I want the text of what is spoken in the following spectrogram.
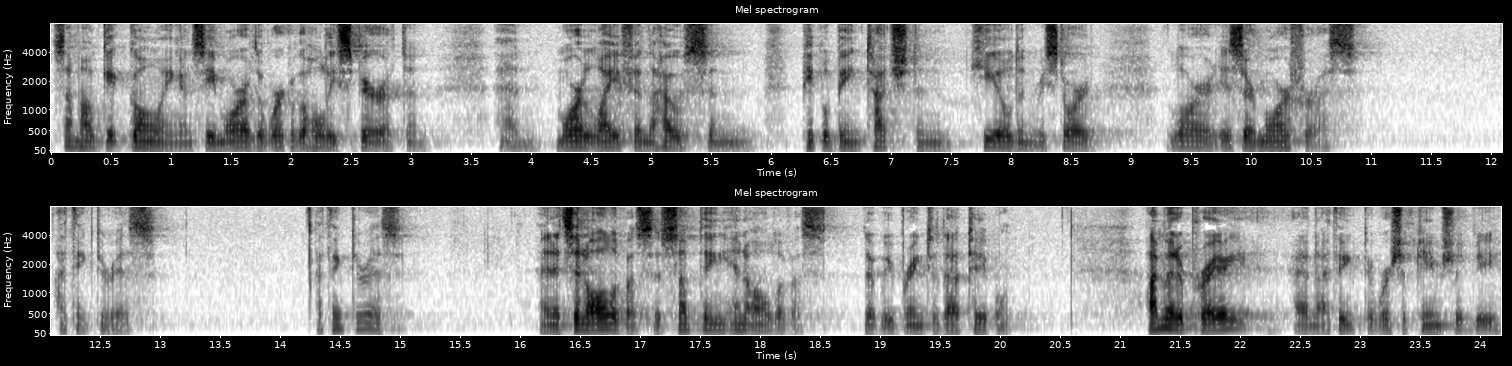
somehow get going and see more of the work of the Holy Spirit and, and more life in the house and people being touched and healed and restored? Lord, is there more for us? I think there is. I think there is. And it's in all of us. There's something in all of us that we bring to that table. I'm going to pray, and I think the worship team should be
